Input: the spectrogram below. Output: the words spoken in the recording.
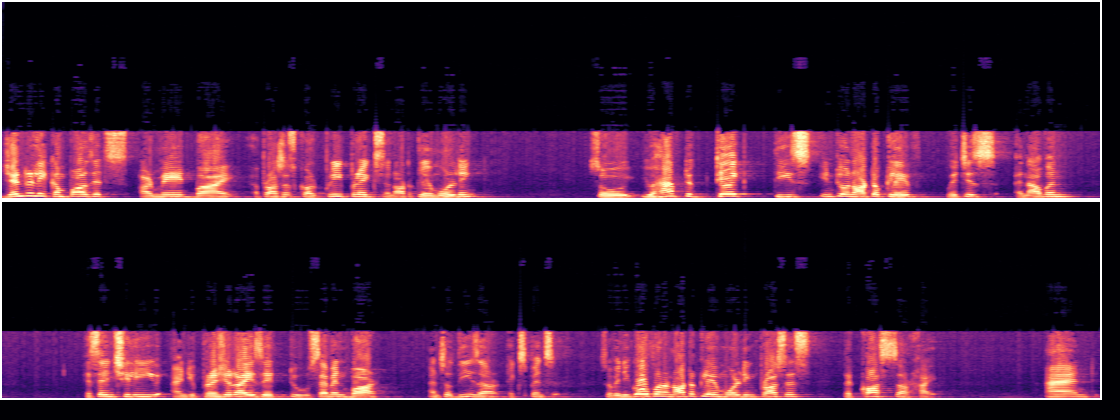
generally composites are made by a process called prepregs and autoclave molding. So you have to take these into an autoclave, which is an oven essentially, and you pressurize it to 7 bar, and so these are expensive. So when you go for an autoclave molding process, the costs are high. And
